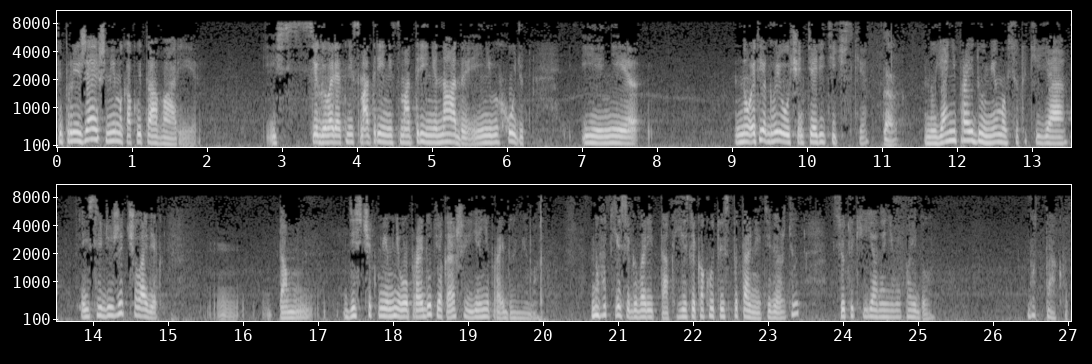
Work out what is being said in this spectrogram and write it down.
Ты проезжаешь мимо какой-то аварии, и все говорят, не смотри, не смотри, не надо, и не выходят, и не... Ну, это я говорю очень теоретически. Так. Но я не пройду мимо, все-таки я... Если лежит человек, там, 10 человек мимо него пройдут, я, конечно, я не пройду мимо. Но вот если говорить так, если какое-то испытание тебя ждет, все-таки я на него пойду. Вот так вот,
